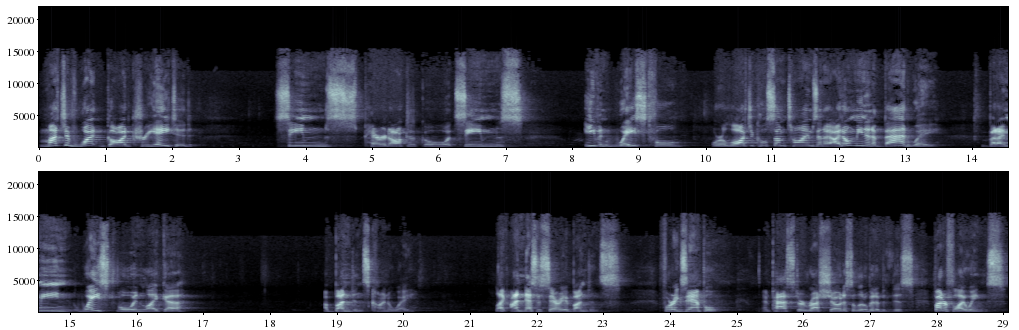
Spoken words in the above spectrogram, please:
Much of what God created seems paradoxical, it seems even wasteful or illogical sometimes, and I, I don't mean in a bad way, but I mean wasteful in like a abundance kind of way, like unnecessary abundance. For example, and Pastor Rush showed us a little bit of this butterfly wings.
